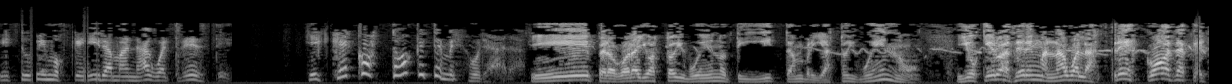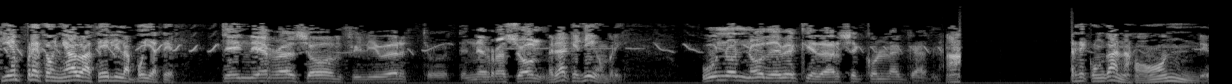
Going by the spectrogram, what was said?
Y tuvimos que ir a Managua a traerte. ¿Y qué costó que te mejoraras? Sí, pero ahora yo estoy bueno, tillita, hombre, ya estoy bueno. Y yo quiero hacer en Managua las tres cosas que siempre he soñado hacer y las voy a hacer. Tenés razón, Filiberto, tenés razón. ¿Verdad que sí, hombre? Uno no debe quedarse con la gana. Hace con ganas, ¿dónde?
